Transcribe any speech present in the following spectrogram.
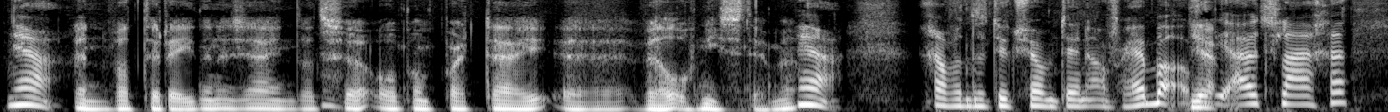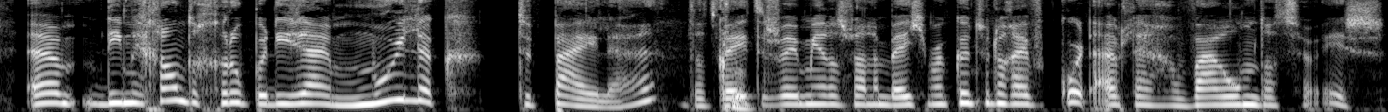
Ja. En wat de redenen zijn dat ze op een partij eh, wel of niet stemmen. Ja, gaan we het natuurlijk zo meteen over hebben, over Ja. die uitslagen. Ehm, die migrantengroepen die zijn moeilijk te peilen. Hè? Dat weten we inmiddels wel een beetje. Maar kunt u nog even kort uitleggen waarom dat zo is?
